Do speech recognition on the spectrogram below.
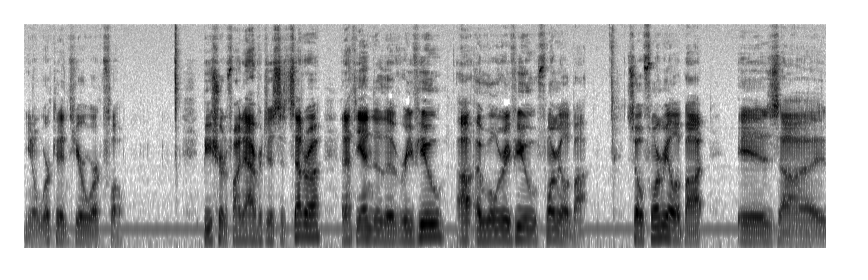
You know, work it into your workflow. Be sure to find averages, etc. And at the end of the review, uh, we'll review FormulaBot. So FormulaBot is uh,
